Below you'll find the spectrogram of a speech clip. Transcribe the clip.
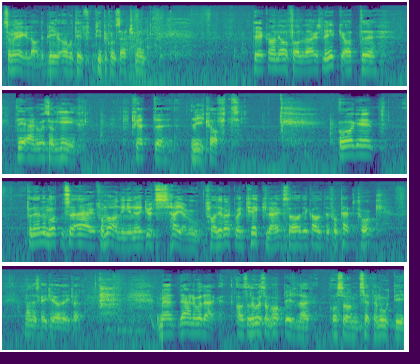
Som regel, da. Det blir av og til pipekonsert, men det kan iallfall være slik at uh, det er noe som gir trette ny kraft. Og eh, på denne måten så er formaningene Guds heiarop. Hadde jeg vært på en krikkleir, så hadde jeg kalt det for peptalk. Men jeg skal ikke gjøre det i kveld. Men det er noe der. Altså noe som oppildner, og som setter mot i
